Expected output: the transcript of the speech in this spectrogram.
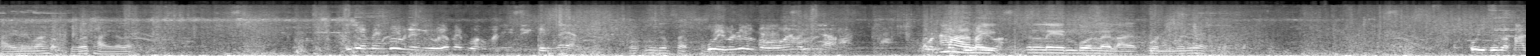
ไทยไหมวะถือว่าไทยแล้วกันไอ้เหี้ยแม่งดูหนึ่งอยู่แล้วไปบวกกับมันนี่แม่งดึงได้อะเอ้ามึงจะแฟดอุ้ยมันเรื่องโตไหมวะเนี่ยคนมาน่ากทำลัวไมดีว่ะกันเลนบนหลาย ๆ คนมาเนี่ยอุ้ยดูละกัน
